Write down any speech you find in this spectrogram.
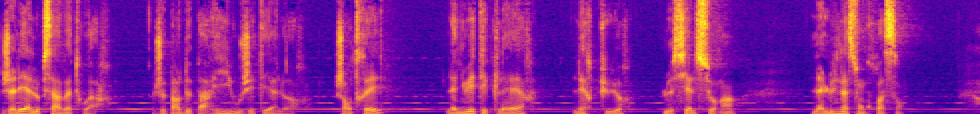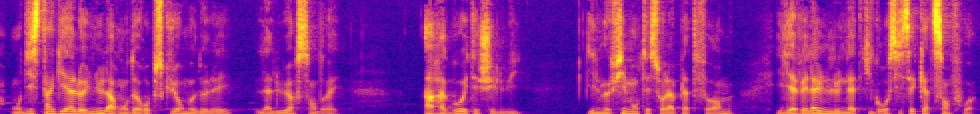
j'allais à l'observatoire. Je parle de Paris où j'étais alors. J'entrais, la nuit était claire, l'air pur, le ciel serein, la lune à son croissant. On distinguait à l'œil nu la rondeur obscure modelée, la lueur cendrée. Arago était chez lui, il me fit monter sur la plateforme. Il y avait là une lunette qui grossissait 400 fois.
